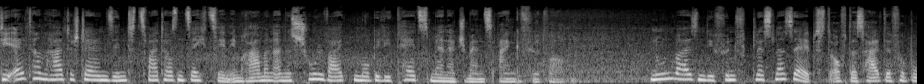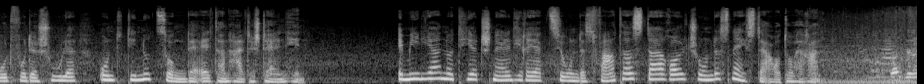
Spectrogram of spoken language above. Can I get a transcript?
Die Elternhaltestellen sind 2016 im Rahmen eines schulweiten Mobilitätsmanagements eingeführt worden. Nun weisen die Fünftklässler selbst auf das Halteverbot vor der Schule und die Nutzung der Elternhaltestellen hin. Emilia notiert schnell die Reaktion des Vaters, da rollt schon das nächste Auto heran. Danke.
